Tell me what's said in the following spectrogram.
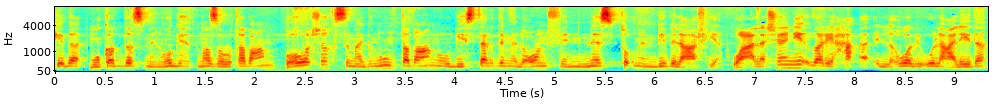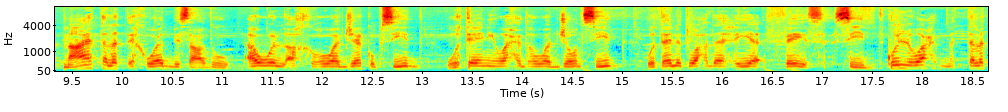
كده مقدس من وجهة نظره طبعا. وهو شخص مجنون طبعا وبيستخدم العنف إن الناس تؤمن بيه بالعافية. وعلشان يقدر يحقق اللي هو بيقول عليه ده معاه ثلاث إخوات بيساعدوه. أول أخ هو جاكوب سيد وتاني واحد هو جون سيد. وتالت واحدة هي فيث سيد. كل واحد من التلات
